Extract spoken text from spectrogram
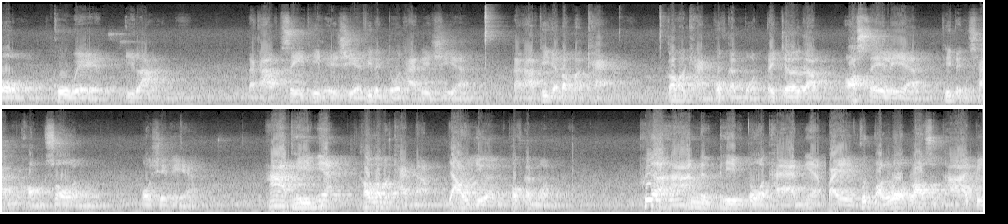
กงคูเวตอิหร่านนะครับ4ทีมเอเชียที่เป็นตัวแทนเอเชียนะครับที่จะต้องมาแข่งก็มาแข่งพบกันหมด ไปเจอกับออสเตรเลียที่เป็นแชมป์ของโซนโอเชียเนียห้าทีมเนี่ยเขาก็มาแข่งแบบเย่าเยือนพบกันหมด เพื่อหาหนึ่งทีมตัวแทนเนี่ยไปฟุตบอลโลกรอบสุดท้ายปี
